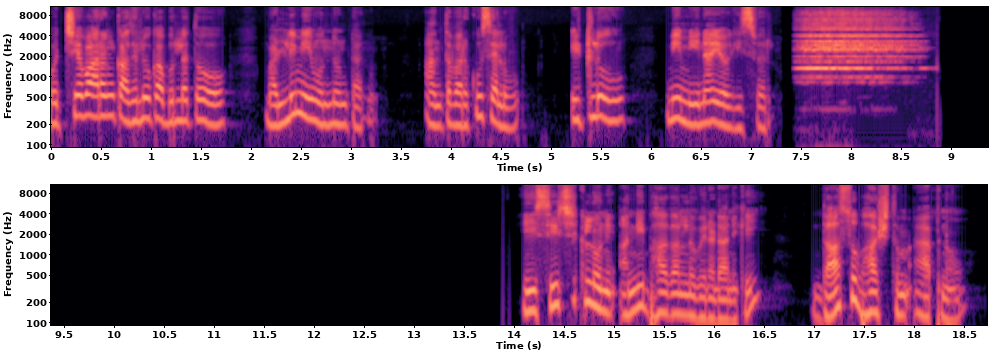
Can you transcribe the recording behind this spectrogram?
వచ్చే వారం కథలు కబుర్లతో మళ్ళీ మీ ముందుంటాను. అంతవరకు సెలవు. ఇట్లు మీ మీనా యోగీశ్వర్. ఈ శీర్షికలోని అన్ని భాగాలను వినడానికి దాసు భాషితం యాప్ను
